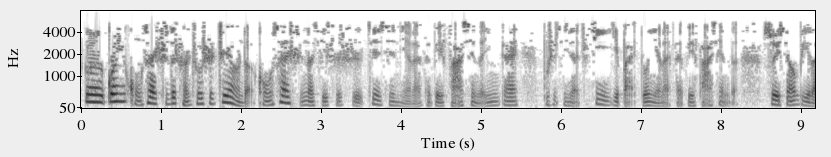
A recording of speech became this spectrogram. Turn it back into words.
呃，关于孔塞石的传说是这样的，孔塞石呢其实是近些年来才被发现的，应该不是近年，是近一百多年来才被发现的。所以相比来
